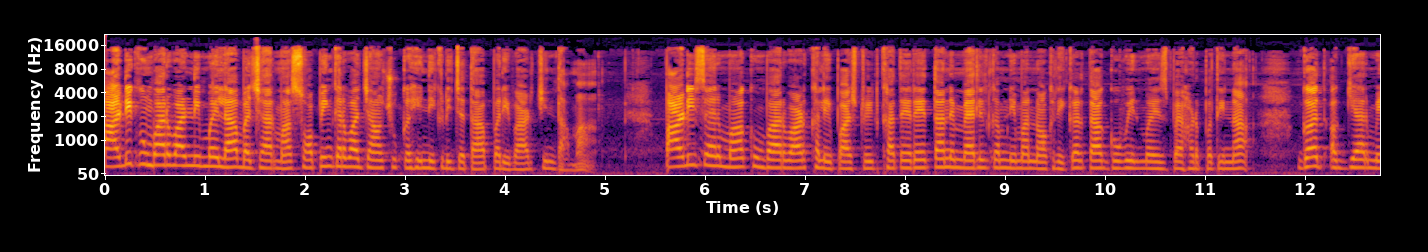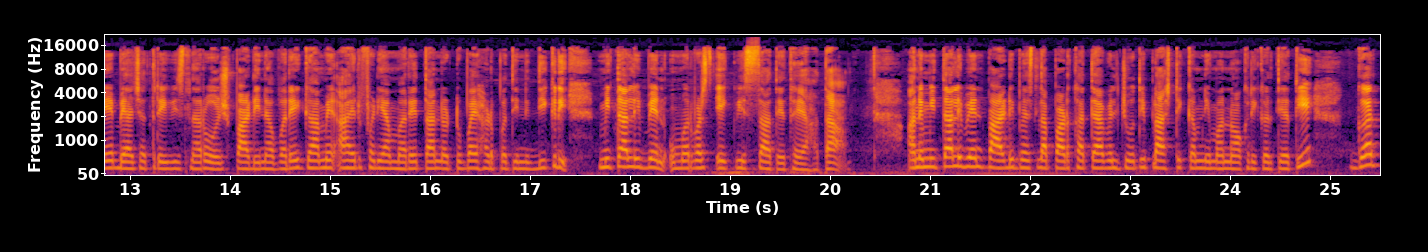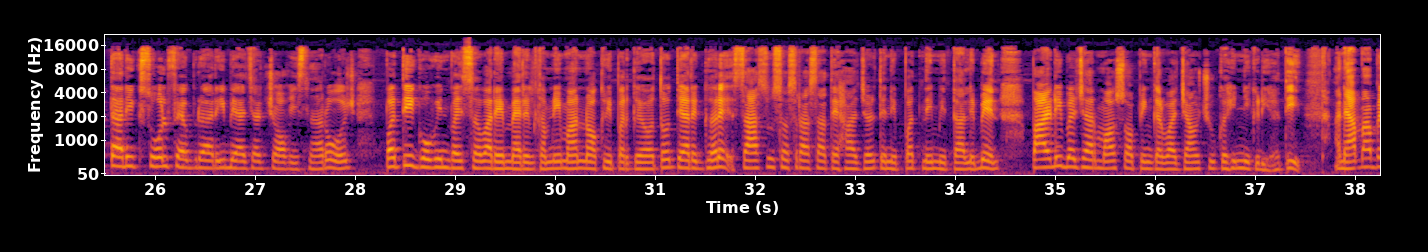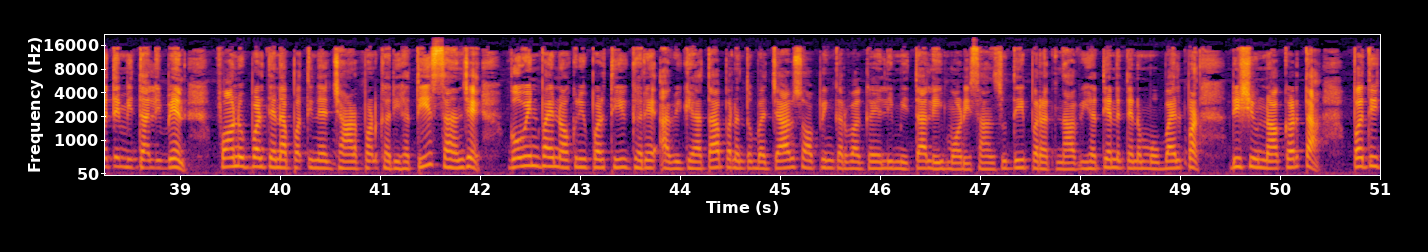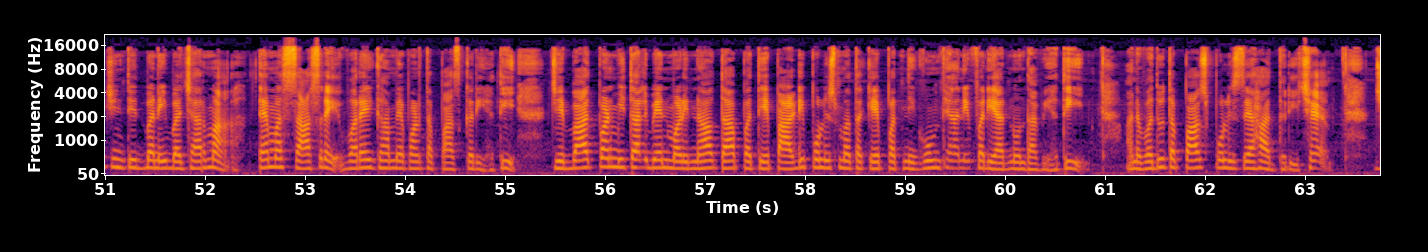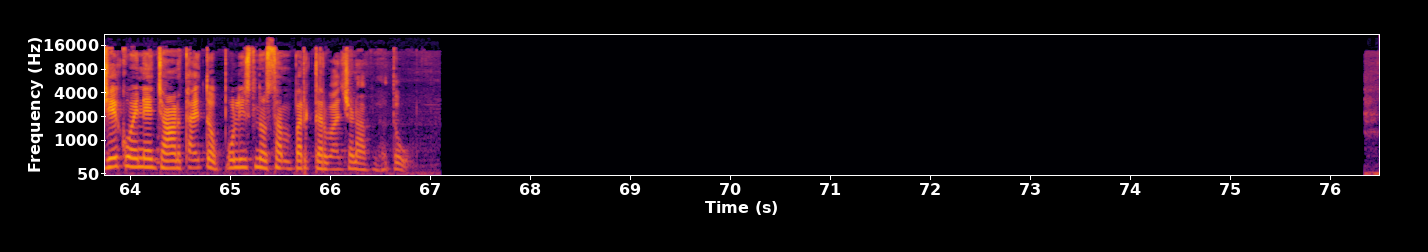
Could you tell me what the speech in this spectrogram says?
પારડી કુંભારવાડની મહિલા બજારમાં શોપિંગ કરવા જાઉં છું કહી નીકળી જતા પરિવાર ચિંતામાં. પારડી શહેરમાં કુંભારવાડ ખલીપા સ્ટ્રીટ ખાતે રહેતા અને મેરિલ કંપનીમાં નોકરી કરતા ગોવિંદ મહેશભાઈ હળપતિના ગત અગિયાર મે બે હજાર ત્રેવીસના રોજ પારડીના વરે ગામે આહિર ફળિયામાં રહેતા નટુભાઈ હળપતિની દીકરી મિતાલીબેન ઉંમર વર્ષ એકવીસ સાથે થયા હતા. અને મિતાલીબેન પારડી ભેસલાપાડ ખાતે આવેલ જ્યોતિ પ્લાસ્ટિક કંપનીમાં નોકરી કરતી હતી. ગત તારીખ સોળ ફેબ્રુઆરી બે હજાર ચોવીસના રોજ પતિ ગોવિંદભાઈ સવારે મેરેલ કંપનીમાં નોકરી પર ગયો હતો. ત્યારે ઘરે સાસુ સસરા સાથે હાજર તેની પત્ની મિતાલીબેન પારડી બજારમાં શોપિંગ કરવા જાઉં છું કહી નીકળી હતી. અને આ બાબતે મિતાલીબેન ફોન ઉપર તેના પતિને જાણ પણ કરી હતી. સાંજે ગોવિંદભાઈ નોકરી પરથી ઘરે આવી ગયા હતા, પરંતુ બજાર શોપિંગ કરવા ગયેલી મિતાલી મોડી સાંજ સુધી પરત ના આવી હતી અને તેનો મોબાઈલ પણ રિસીવ ન કરતા પતિ ચિંતિત બની બજારમાં. તેમજ સાસરે વરઈ ગામે પણ તપાસ કરી હતી. જે બાદ પણ મિતાલીબેન મળી ન આવતા પતિએ પારડી પોલીસ મથકે પત્ની ગુમ થયાની ફરિયાદ નોંધાવી હતી. અને વધુ તપાસ પોલીસે હાથ ધરી છે. જે કોઈને જાણ થાય તો પોલીસનો સંપર્ક કરવા જણાવ્યું હતું.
